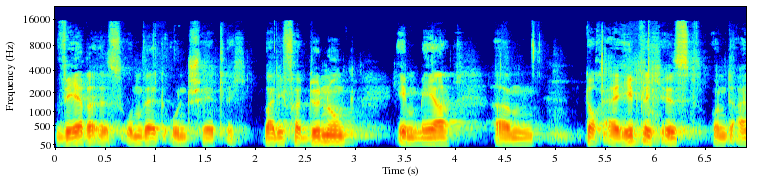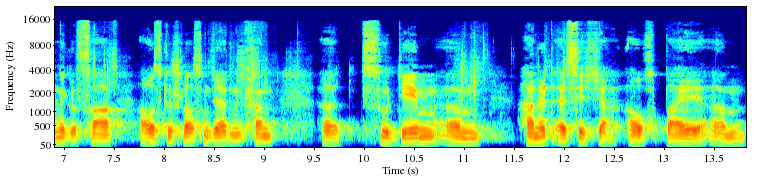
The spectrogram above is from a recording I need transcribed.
wäre es umweltunschädlich, weil die Verdünnung im Meer ähm, doch erheblich ist und eine Gefahr ausgeschlossen werden kann. Äh, zudem ähm, handelt es sich ja auch bei ähm,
